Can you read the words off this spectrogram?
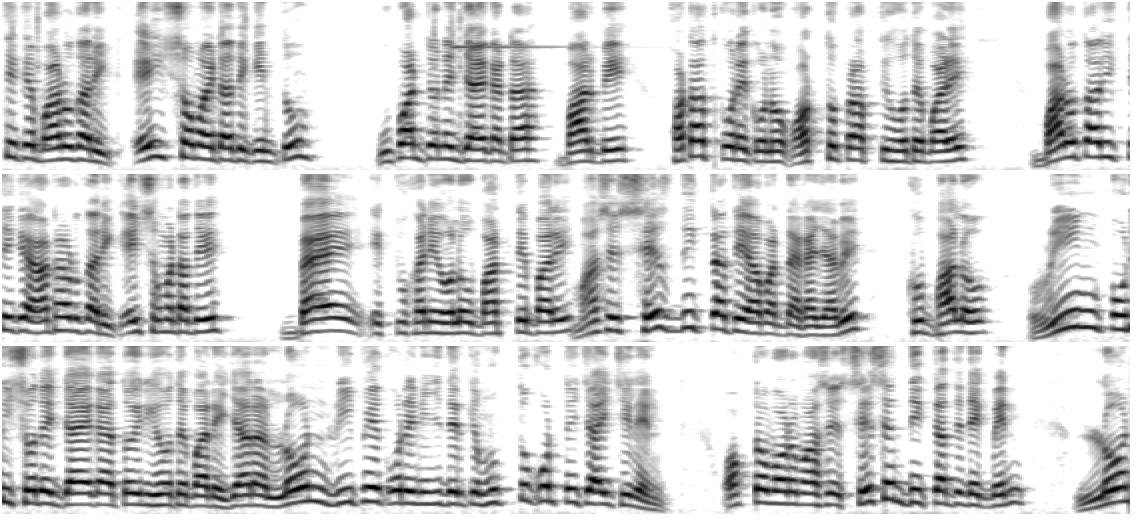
থেকে বারো তারিখ, এই সময়টাতে কিন্তু উপার্জনের জায়গাটা বাড়বে। হঠাৎ করে কোনো অর্থপ্রাপ্তি হতে পারে। বারো তারিখ থেকে আঠারো তারিখ এই সময়টাতে ব্যয় একটুখানি হলেও বাড়তে পারে। মাসের শেষ দিকটাতে আবার দেখা যাবে। খুব ভালো ঋণ পরিশোধের জায়গা তৈরি হতে পারে। যারা লোন রিপে করে নিজেদেরকে মুক্ত করতে চাইছিলেন, অক্টোবর মাসের শেষের দিকটাতে দেখবেন লোন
